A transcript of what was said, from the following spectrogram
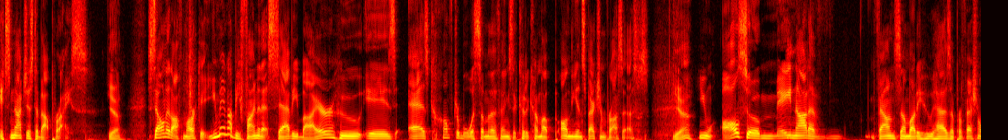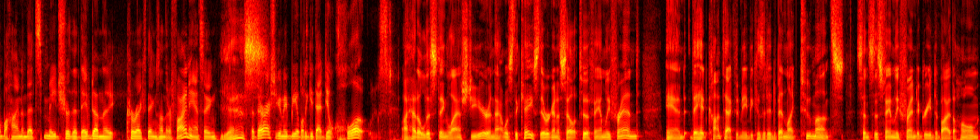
it's not just about price. Yeah. Selling it off market, you may not be finding that savvy buyer who is as comfortable with some of the things that could have come up on the inspection process. Yeah. You also may not have found somebody who has a professional behind them that's made sure that they've done the correct things on their financing. Yes. That they're actually going to be able to get that deal closed. I had a listing last year, and that was the case. They were going to sell it to a family friend, and they had contacted me because it had been like two months since this family friend agreed to buy the home.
